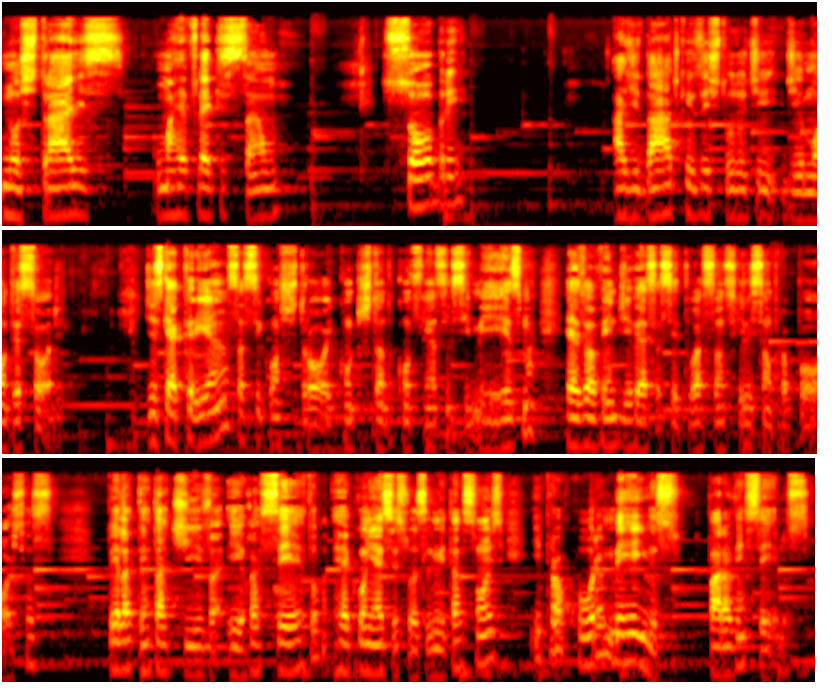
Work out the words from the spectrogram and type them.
nos traz uma reflexão sobre a didática e os estudos de, de Montessori. Diz que a criança se constrói conquistando confiança em si mesma, resolvendo diversas situações que lhe são propostas. Pela tentativa, erro, acerto, reconhece suas limitações e procura meios para vencê-los.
